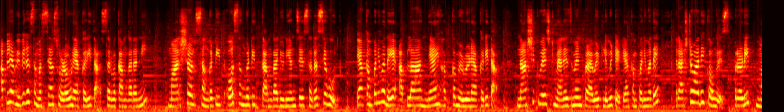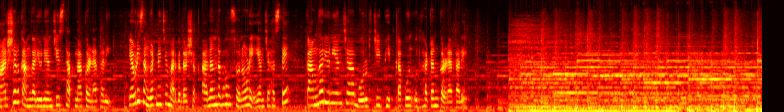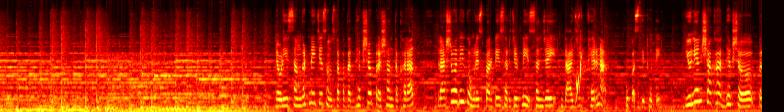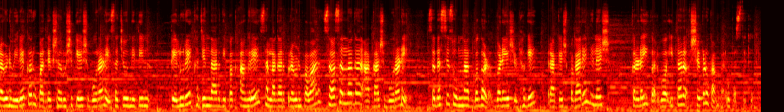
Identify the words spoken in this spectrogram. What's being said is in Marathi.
आपल्या विविध समस्या सोडवण्याकरिता सर्व कामगारांनी मार्शल संघटित असंघटित कामगार युनियनचे सदस्य होऊन या कंपनीमध्ये आपला न्याय हक्क मिळविण्याकरिता Nashik waste management private limited या कंपनीमध्ये राष्ट्रवादी काँग्रेस प्रणित मार्शल कामगार युनियनची स्थापना करण्यात आली. यावेळी संघटनेचे मार्गदर्शक आनंदभाऊ सोनवणे यांच्या हस्ते कामगार युनियनच्या बोर्डची फीत कापून उद्घाटन करण्यात आले. यावेळी संघटनेचे संस्थापक अध्यक्ष प्रशांत खरात राष्ट्रवादी काँग्रेस पार्टी सरचिटणीस संजय दाजी खैरनार उपस्थित होते. युनियन शाखा अध्यक्ष प्रवीण विरेकर उपाध्यक्ष ऋषिकेश बोराडे सचिव नितीन तेलुरे खजिनदार दीपक आंग्रे सल्लागार प्रवीण पवार सहसल्लागार आकाश बोराडे सदस्य सोमनाथ बगड गणेश ढगे राकेश पगारे निलेश करडईकर व इतर शेकडो कामगार उपस्थित होते.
